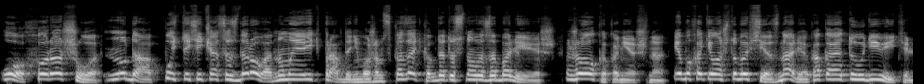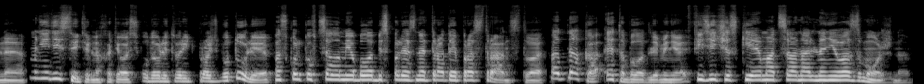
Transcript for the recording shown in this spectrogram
«О, хорошо. Ну да, пусть ты сейчас и здорова, но мы ведь правда не можем сказать, когда ты снова заболеешь. Жалко, конечно. Я бы хотела, чтобы все знали, какая ты удивительная». Мне действительно хотелось удовлетворить просьбу Тули, поскольку в целом я была бесполезной тратой пространства. Однако это было для меня физически и эмоционально невозможно.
